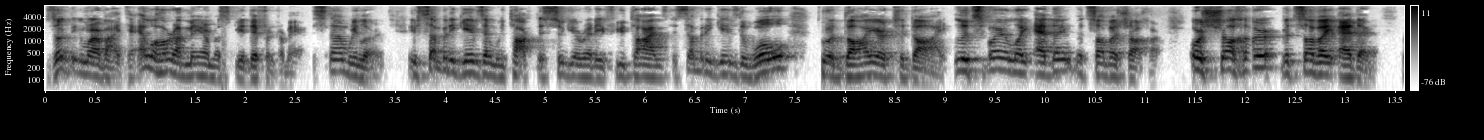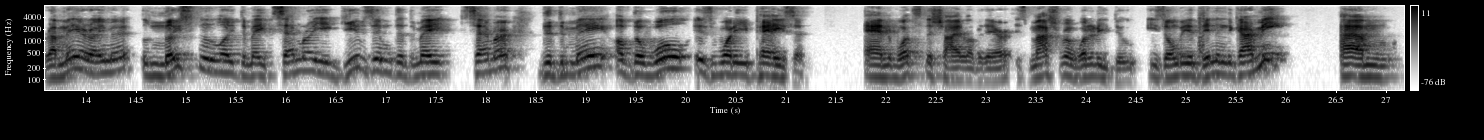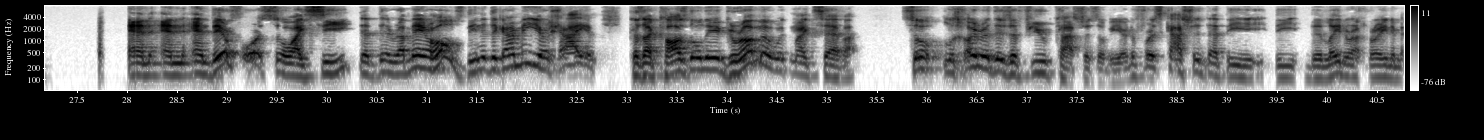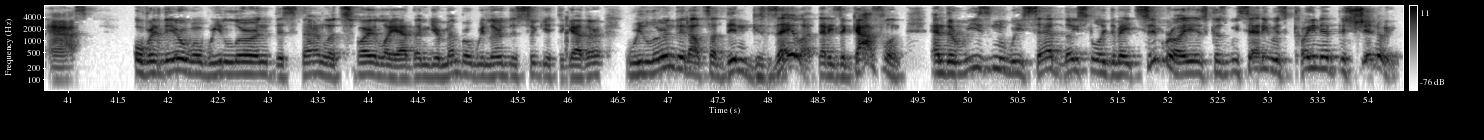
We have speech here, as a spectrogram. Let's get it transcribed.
Zog the Gemara must be a different Rameir. It's now we learn. If somebody gives, and we talked this sugi already a few times, if somebody gives the wool to a dyer to dye, Litzvaya like Edem v'tzava shachar, or shachar v'tzava Edem. Rameir Reimer, Neuston loy demei tzemer, he gives him the demei tzemer. The demei of the wool is what he pays him. And what's the shail over there? Is mashma, what did he do? He's only a din in the garmi. Um, and and and therefore, so I see that the Rameir holds Dina de Garmi Yerchayim because I caused only a grama with my tseva. So l'chayra, there's a few kashas over here. The first kasha that the the the later achronim asked over there where we learned the stan letzvay You remember we learned the sugya together. We learned it al sadin gzela that he's a gazlan, and the reason we said noisly debate simroi is because we said he was koinet b'shinui.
